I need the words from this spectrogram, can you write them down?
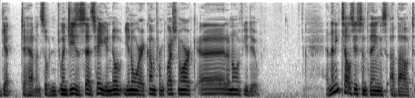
get to heaven. So when Jesus says, "Hey, you know, you know where I come from?" Question mark. Uh, I don't know if you do. And then he tells you some things about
